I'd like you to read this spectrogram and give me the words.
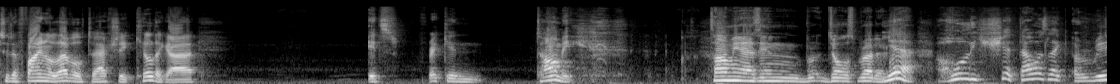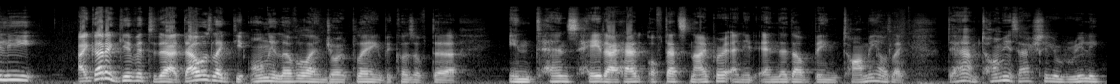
to the final level to actually kill the guy, it's freaking Tommy. Tommy, as in Joel's brother. Yeah, holy shit, that was like a really. I gotta give it to that. That was like the only level I enjoyed playing because of the intense hate I had of that sniper, and it ended up being Tommy. I was like, damn, Tommy is actually a really,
